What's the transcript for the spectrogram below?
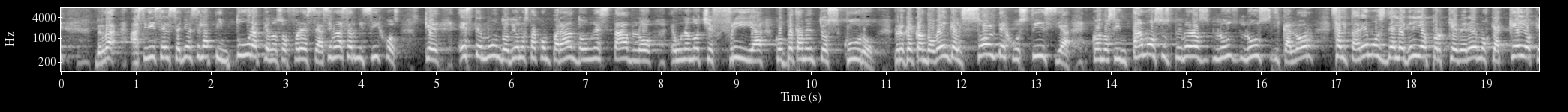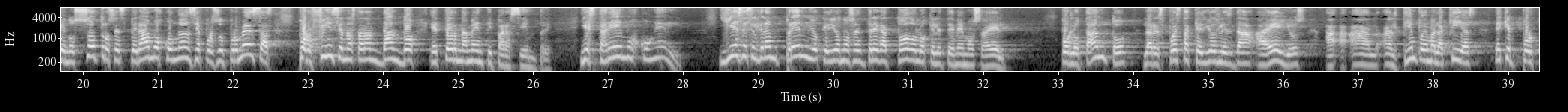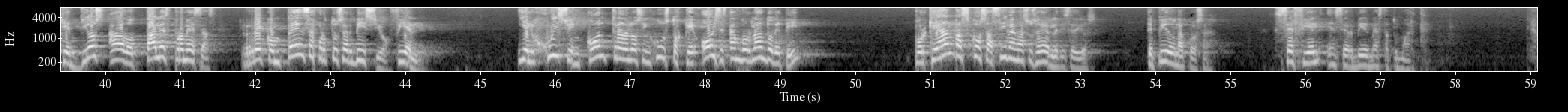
¿Verdad? Así dice el Señor, esa es la pintura que nos ofrece, así van a ser mis hijos, que este mundo Dios lo está comparando a un establo en una noche fría, completamente oscuro, pero que cuando venga el sol de justicia, cuando sintamos sus primeros luz, luz y calor, saltaremos de alegría porque veremos que aquello que nosotros esperamos con ansia por sus promesas, por fin se nos estarán dando eternamente eternamente y para siempre. Y estaremos con Él. Y ese es el gran premio que Dios nos entrega a todo lo que le tememos a Él. Por lo tanto, la respuesta que Dios les da a ellos al tiempo de Malaquías es que porque Dios ha dado tales promesas, recompensas por tu servicio fiel y el juicio en contra de los injustos que hoy se están burlando de ti, porque ambas cosas iban a suceder, le dice Dios te pido una cosa, sé fiel en servirme hasta tu muerte.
